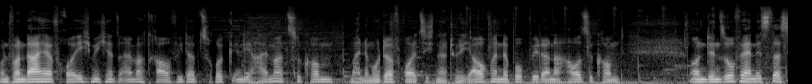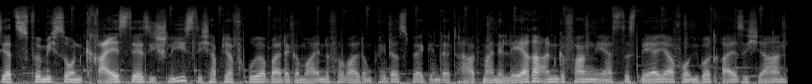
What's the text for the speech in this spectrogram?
Und von daher freue ich mich jetzt einfach drauf, wieder zurück in die Heimat zu kommen. Meine Mutter freut sich natürlich auch, wenn der Bub wieder nach Hause kommt. Und insofern ist das jetzt für mich so ein Kreis, der sich schließt. Ich habe ja früher bei der Gemeindeverwaltung Petersberg in der Tat meine Lehre angefangen, erstes Lehrjahr vor über 30 Jahren.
